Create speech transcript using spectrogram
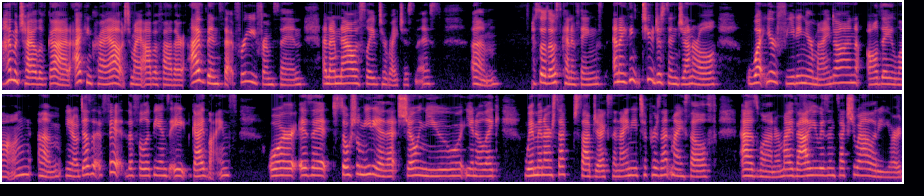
I'm a child of God. I can cry out to my Abba Father. I've been set free from sin and I'm now a slave to righteousness. Um, so those kind of things. And I think too, just in general, what you're feeding your mind on all day long, um, you know, does it fit the Philippians 8 guidelines? Or is it social media that's showing you, you know, like women are sex objects and I need to present myself as one, or my value is in sexuality, or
